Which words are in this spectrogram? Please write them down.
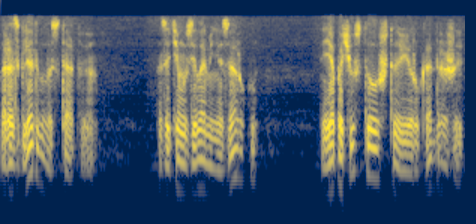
разглядывала статую, а затем взяла меня за руку, и я почувствовал, что ее рука дрожит.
